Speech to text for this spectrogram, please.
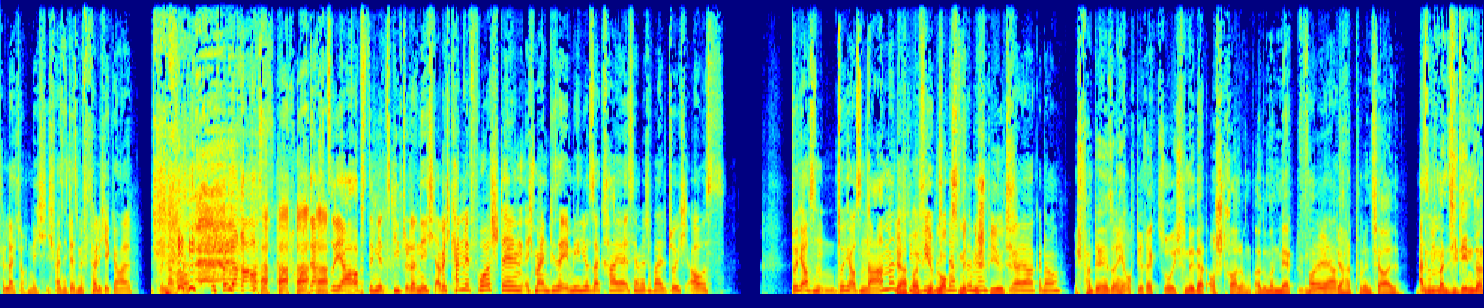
vielleicht auch nicht. Ich weiß nicht, der ist mir völlig egal. Ich bin da raus. ich bin da raus. Und dachte so, ja, ob es den jetzt gibt oder nicht. Aber ich kann mir vorstellen, ich meine, dieser Emilio Sacraia ist ja mittlerweile durchaus durchaus ein, durchaus ein Name. Der hat die bei vier Tina-Filme. mitgespielt. Ja, ja, genau. Ich fand den jetzt eigentlich auch direkt so. Ich finde, der hat Ausstrahlung. Also man merkt irgendwie, Voll, ja. der hat Potenzial. Also- ich, man sieht ihn, da,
